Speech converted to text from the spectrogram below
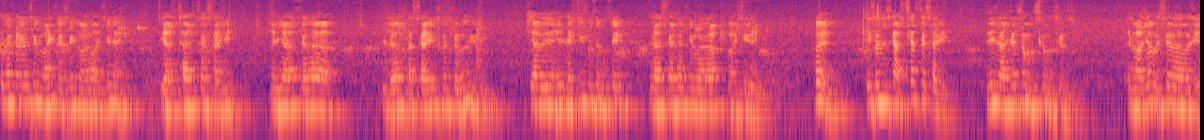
त्याला कदाचित माहीत असेल मला माहिती नाही. ती अठ्ठावन्नच्या साली म्हणजे आज त्याला जवळपास चाळीस वर्ष होऊन गेली त्यावेळी हे नक्की होते राजकारणाची मला माहिती नाही. पण एकोणीसशे अठ्ठ्याहत्तर साली मी राज्याचा मुख्यमंत्री होतो. आणि माझ्या विचारामध्ये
